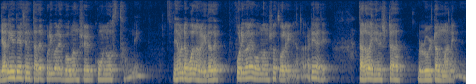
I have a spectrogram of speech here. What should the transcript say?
জানিয়ে দিয়েছেন, তাদের পরিবারে গোমাংসের কোনো স্থান নেই। যেমনটা বললাম আর কি, তাদের পরিবারে গোমাংস তোলেই না তারা, ঠিক আছে? তারাও এই জিনিসটা রুলটা মানে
